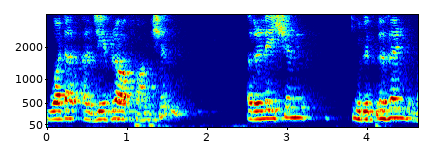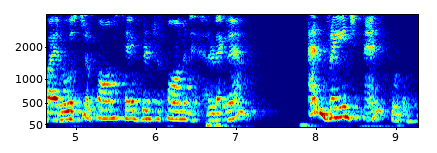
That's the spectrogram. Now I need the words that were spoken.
what are algebra of function, a relation to represent by roster form, set builder form and arrow diagram and range and codomain.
